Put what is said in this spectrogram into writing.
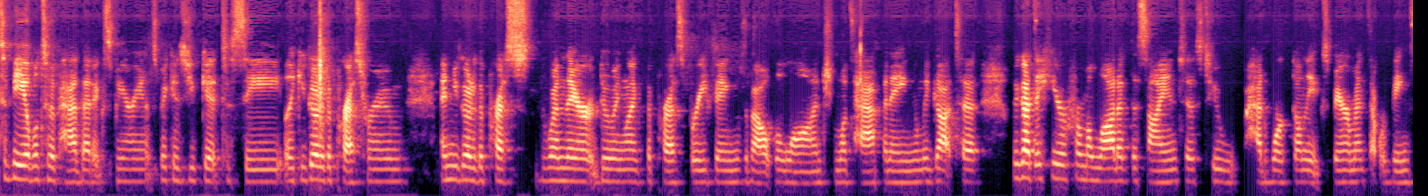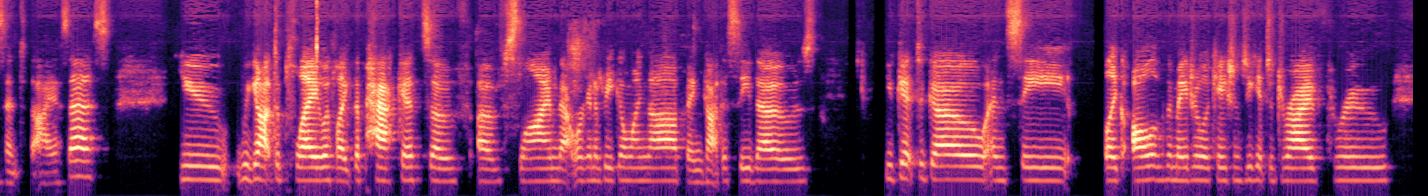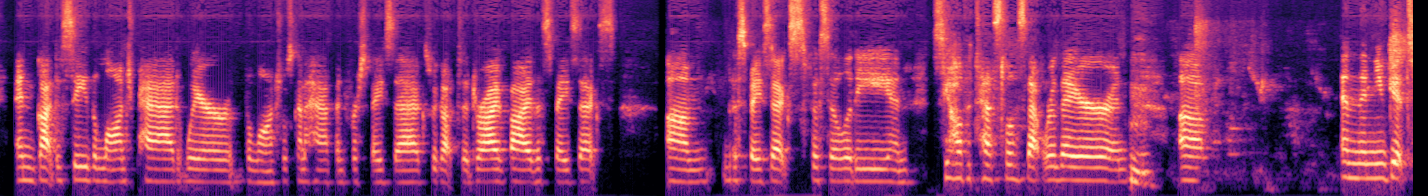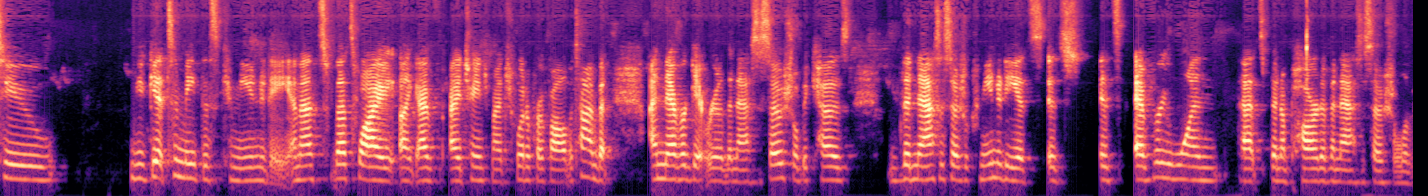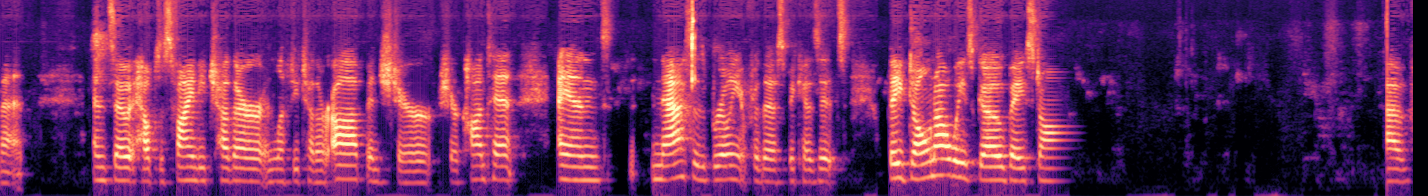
to be able to have had that experience because you get to see like you go to the press room and you go to the press when they're doing like the press briefings about the launch and what's happening. And we got to we got to hear from a lot of the scientists who had worked on the experiments that were being sent to the ISS you we got to play with like the packets of of slime that were going to be going up and got to see those. You get to go and see like all of the major locations. You get to drive through and got to see the launch pad where the launch was going to happen for SpaceX. We got to drive by the SpaceX um, the SpaceX facility and see all the Teslas that were there, and mm-hmm. um, and then you get to you get to meet this community, and that's that's why like I've I change my Twitter profile all the time, but I never get rid of the NASA social because the NASA social community it's it's it's everyone that's been a part of a NASA social event and so it helps us find each other and lift each other up and share share content. And nasa is brilliant for this because it's they don't always go based on have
